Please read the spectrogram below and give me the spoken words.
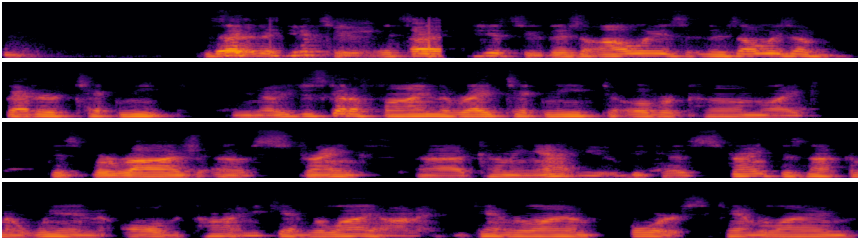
It's like jiu-jitsu. It's like jiu-jitsu. There's always there's always a better technique. You know, you just got to find the right technique to overcome like this barrage of strength uh, coming at you because strength is not going to win all the time. You can't rely on it. You can't rely on force. You can't rely on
